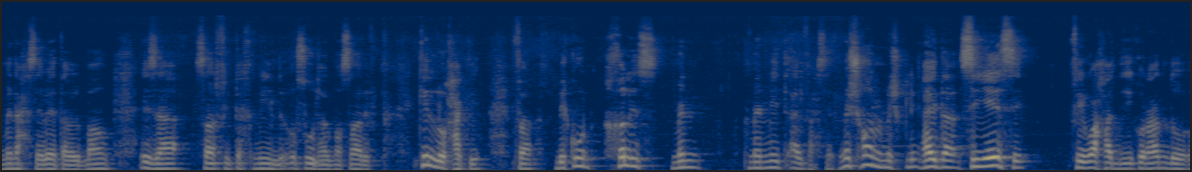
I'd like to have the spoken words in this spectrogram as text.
من حساباتها بالبنك إذا صار في تخمين لأصول هالمصارف. كله حكي. فبيكون خلص من 800 ألف حساب. مش هون المشكلة. هيدا سياسي في واحد يكون عنده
